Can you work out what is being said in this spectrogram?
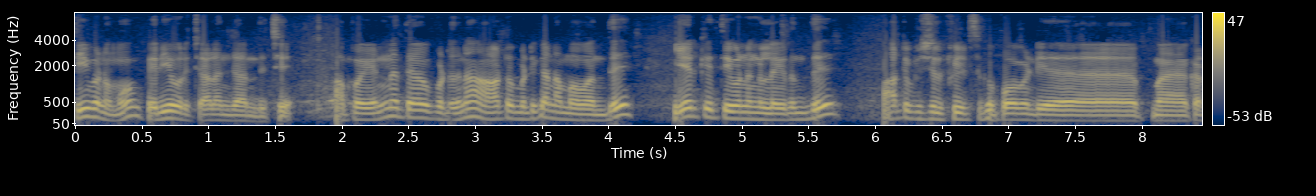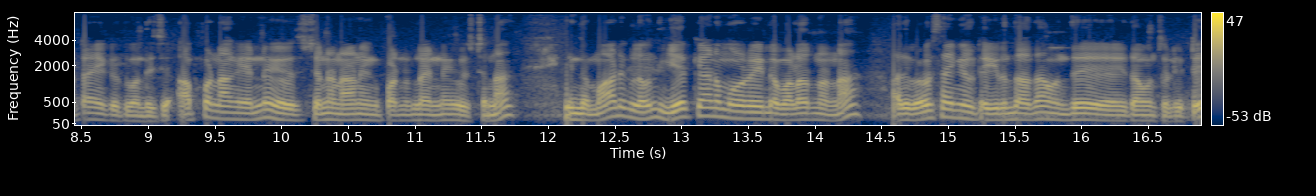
தீவனமும் பெரிய ஒரு சேலஞ்சாக இருந்துச்சு. அப்போ என்ன தேவைப்படுதுன்னா ஆட்டோமேட்டிக்காக நம்ம வந்து இயற்கை தீவனங்களில் இருந்து ஆர்டிஃபிஷியல் ஃபீட்ஸுக்கு போக வேண்டிய கட்டாயத்துக்கு வந்துச்சு. அப்போ நாங்கள் என்ன யோசிச்சோன்னா நானும் எங்கள் பண்ணலாம் என்ன யோசிச்சோன்னா இந்த மாடுகளை வந்து இயற்கையான முறையில் வளரணும்னா அது விவசாயிகள்கிட்ட இருந்தால் தான் வந்து இதாகும் சொல்லிட்டு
